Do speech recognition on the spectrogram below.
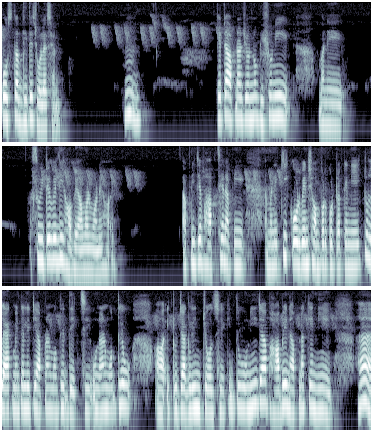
প্রস্তাব দিতে চলেছেন। হুম, যেটা আপনার জন্য ভীষণই মানে সুইটেবলই হবে আমার মনে হয়। আপনি যে ভাবছেন, আপনি মানে কি করবেন সম্পর্কটাকে নিয়ে, একটু ল্যাক মেন্টালিটি আপনার মধ্যে দেখছি ওনার মধ্যেও একটু জাগলিং চলছে। কিন্তু উনি যা ভাবেন আপনাকে নিয়ে হ্যাঁ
